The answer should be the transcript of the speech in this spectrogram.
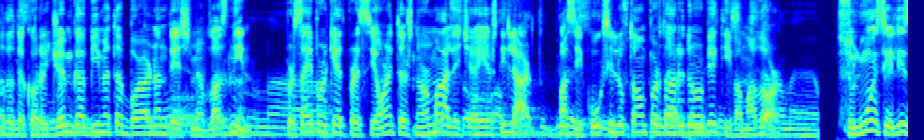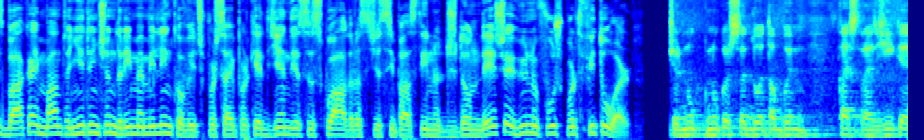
dhe të korrigjojmë gabimet e bëra në ndeshjen me Vllazninë. Përsa i përket presionit është normale që ai është i lartë, pasi Kukësi lufton për të arritur objektiva madhor. Sulmuesi Elis Bakaj mban të njëjtin qëndrim me Milinkoviç përsa i përket gjendjes së skuadrës që sipas tij në çdo ndeshje hyn në fushë për të fituar. që nuk nuk është se duhet ta bëjmë kaq tragjike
